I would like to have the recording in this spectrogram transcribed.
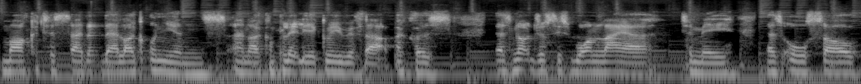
marketers say that they're like onions, and I completely agree with that because there's not just this one layer to me. There's also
